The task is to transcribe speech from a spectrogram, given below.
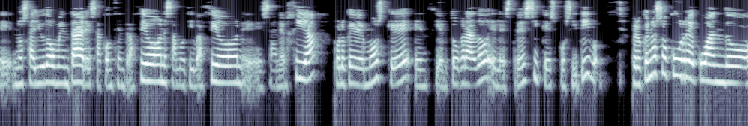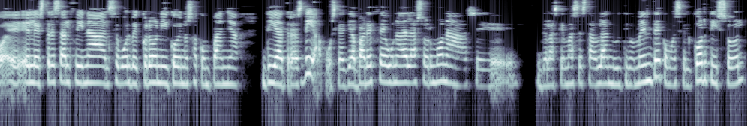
eh, nos ayuda a aumentar esa concentración, esa motivación, eh, esa energía, por lo que vemos que en cierto grado el estrés sí que es positivo. Pero ¿qué nos ocurre cuando el estrés al final se vuelve crónico y nos acompaña día tras día? Pues que aquí aparece una de las hormonas de las que más se está hablando últimamente, como es el cortisol,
